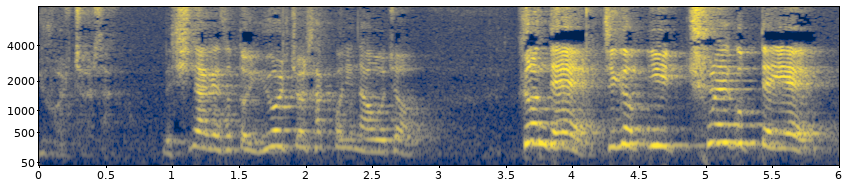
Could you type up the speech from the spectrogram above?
6월절 사건. 근데 신약에서 또 6월절 사건이 나오죠. 그런데 지금 이 출애굽 때에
